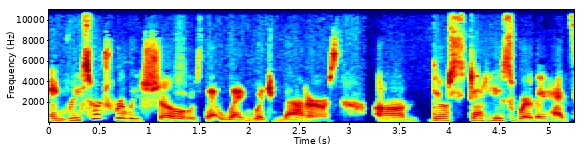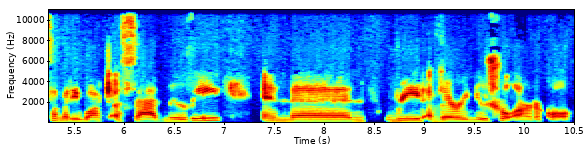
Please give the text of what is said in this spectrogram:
and research really shows that language matters. Um, there's studies where they had somebody watch a sad movie and then read a very neutral article,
